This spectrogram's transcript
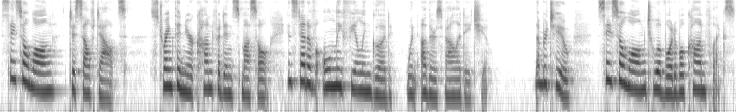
say so long to self doubts. Strengthen your confidence muscle instead of only feeling good when others validate you. Number two, say so long to avoidable conflicts.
